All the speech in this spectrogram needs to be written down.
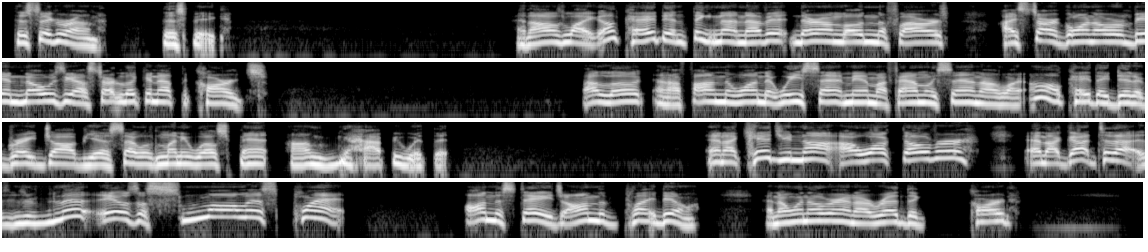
this big around, this big. And I was like, okay, didn't think nothing of it. They're unloading the flowers. I start going over and being nosy. I start looking at the cards. I look and I find the one that we sent, me and my family sent. I was like, oh, okay, they did a great job. Yes, that was money well spent. I'm happy with it. And I kid you not, I walked over and I got to that. It was the smallest plant on the stage, on the play deal. And I went over and I read the card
